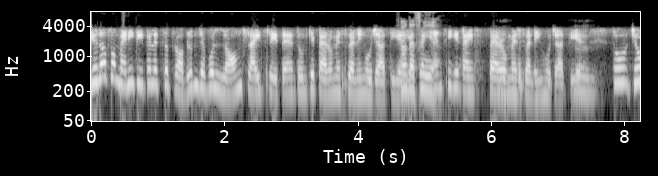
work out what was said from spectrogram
you know for many people it's a problem जब वो लॉन्ग फ्लाइट्स लेते हैं तो उनके पैरों में स्वेलिंग हो जाती है प्रेगनेंसी के टाइम पैरों में स्वेलिंग हो जाती है. तो जो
